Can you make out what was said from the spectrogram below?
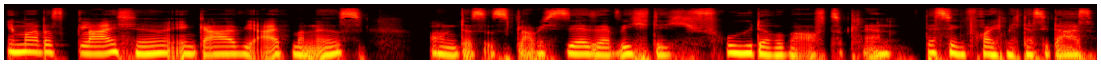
immer das gleiche, egal wie alt man ist. Und es ist, glaube ich, sehr, sehr wichtig, früh darüber aufzuklären. Deswegen freue ich mich, dass sie da ist.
